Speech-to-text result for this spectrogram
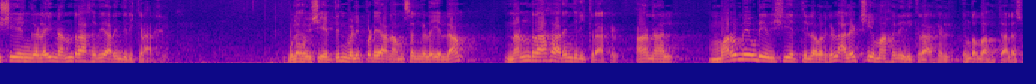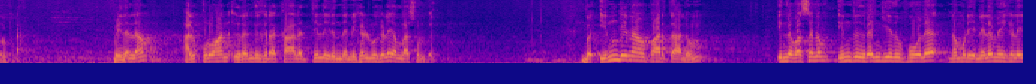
விஷயங்களை நன்றாகவே அறிந்திருக்கிறார்கள். உலக விஷயத்தின் வெளிப்படையான அம்சங்களை எல்லாம் நன்றாக அறிந்திருக்கிறார்கள். ஆனால் மறுமையுடைய விஷயத்தில் அவர்கள் அலட்சியமாகவே இருக்கிறார்கள் என்று அல்லாஹு தாலா சொல்கிறார் இதெல்லாம் அல் குர்ஆன் இறங்குகிற காலத்தில் இருந்த நிகழ்வுகளை அல்லாஹ் சொல்வது. இப்போ இன்று நாம் பார்த்தாலும் இந்த வசனம் இன்று இறங்கியது போல நம்முடைய நிலைமைகளை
